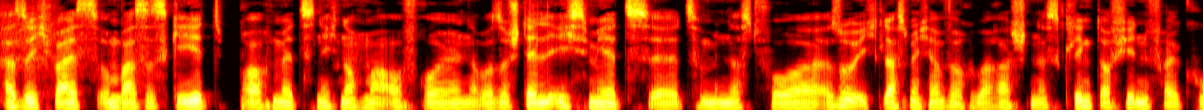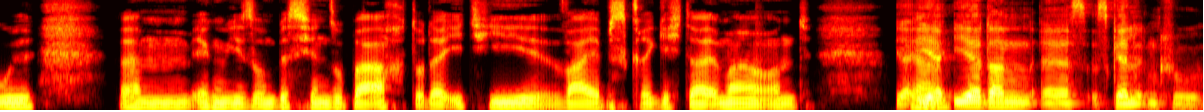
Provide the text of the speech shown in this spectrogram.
also ich weiß, um was es geht, brauchen wir jetzt nicht nochmal aufrollen, aber so stelle ich es mir jetzt äh, zumindest vor. Also ich lasse mich einfach überraschen. Es klingt auf jeden Fall cool. Ähm, irgendwie so ein bisschen Super 8 oder ET-Vibes kriege ich da immer und ja, ja. Eher, eher dann äh, Skeleton Crew,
